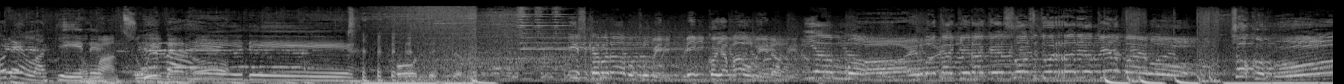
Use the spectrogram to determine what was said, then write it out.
todellakin. Juman suivero. Hyvä Heidi. Iskelmän aamuklubi, Mikko ja Pauliina. Ja maailman kaikkien aikeen suosituen radiokilpailu. Sukupuolten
